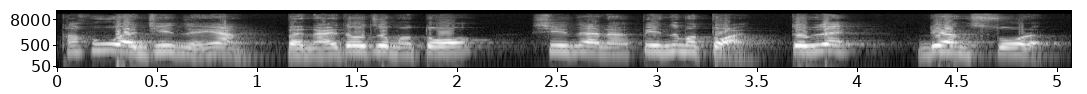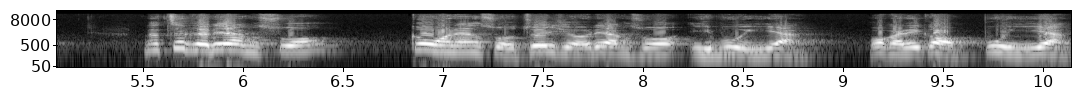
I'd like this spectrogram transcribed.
它忽然间怎样？本来都这么多，现在呢变这么短，对不对？量缩了。那这个量缩跟我俩所追求的量缩一不一样？我跟你讲不一样。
